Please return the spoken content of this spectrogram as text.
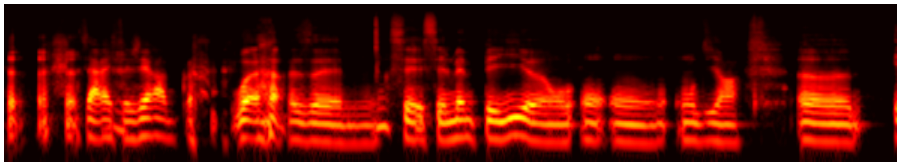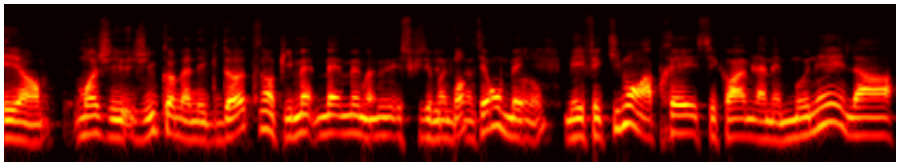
ça reste gérable. Quoi. Voilà, c'est, le même pays, on, on, on dira. Et moi, j'ai eu comme anecdote. Non, puis même, même excusez-moi de vous interrompre, mais, mais effectivement, après, c'est quand même la même monnaie. Là,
